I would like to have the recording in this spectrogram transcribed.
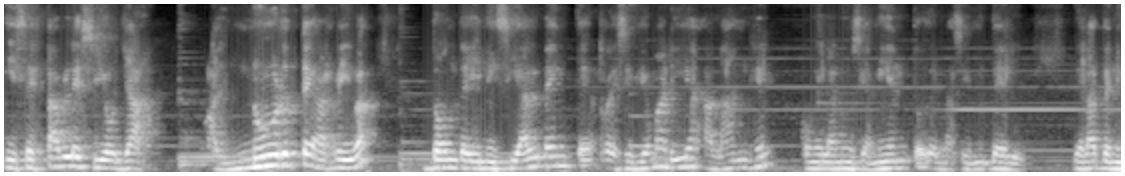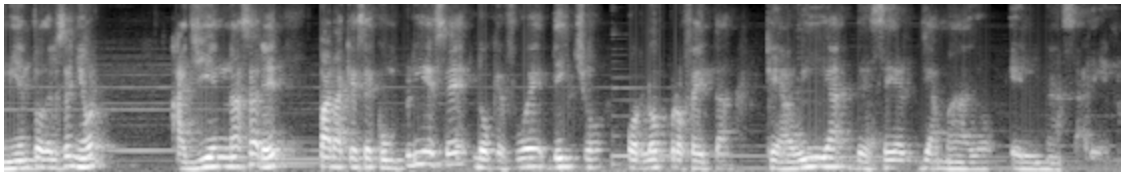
Y se estableció ya al norte arriba donde inicialmente recibió María al ángel con el anunciamiento del, del del advenimiento del Señor allí en Nazaret para que se cumpliese lo que fue dicho por los profetas que había de ser llamado el Nazareno.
